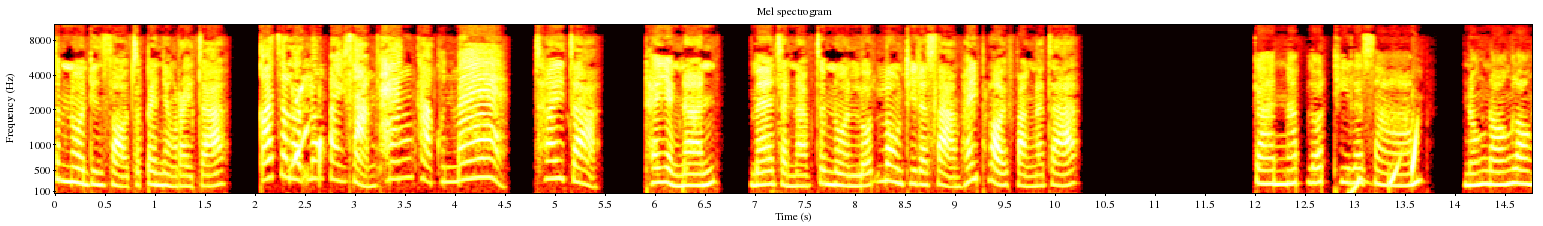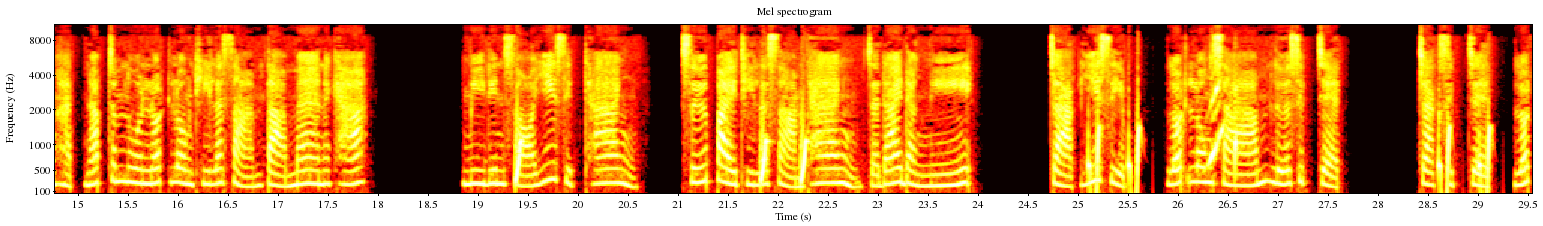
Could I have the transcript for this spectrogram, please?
จำนวนดินสอจะเป็นอย่างไรจ๊ะ ก็จะลดลงไปสามแท่งค่ะคุณแม่ ใช่จ้ะ ถ้าอย่างนั้นแม่จะนับจำนวนลดลงทีละสามให้พลอยฟังนะจ๊ะ การนับลดทีละสามน้องๆ ลองหัดนับจำนวนลดลงทีละสามตามแม่นะคะ มีดินสอ 20 แท่ง ซื้อไปทีละสามแท่งจะได้ดังนี้ จาก 20 ลดลง 3 เหลือ 17 จาก 17 ลด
